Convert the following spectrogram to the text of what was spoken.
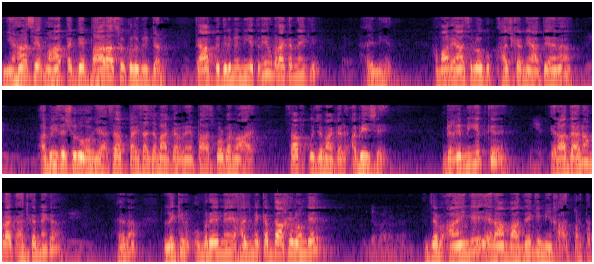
یہاں سے وہاں تک گئے بارہ سو کلو میٹر کیا آپ کے دل میں نیت نہیں عمرہ کرنے کی؟ ہے نیت۔ ہمارے یہاں سے لوگ حج کرنے آتے ہیں نا۔ ابھی سے شروع ہو گیا سب پیسہ جمع کر رہے ہیں پاسپورٹ بنوا رہے سب کچھ جمع کر ابھی سے۔ بغیر نیت کے؟ ارادہ ہے نا عمرہ کا حج کرنے کا؟ ہے نا؟ لیکن عمرے میں حج میں کب داخل ہوں گے؟ جب آئیں گے احرام باندھیں کی میقات پر تب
